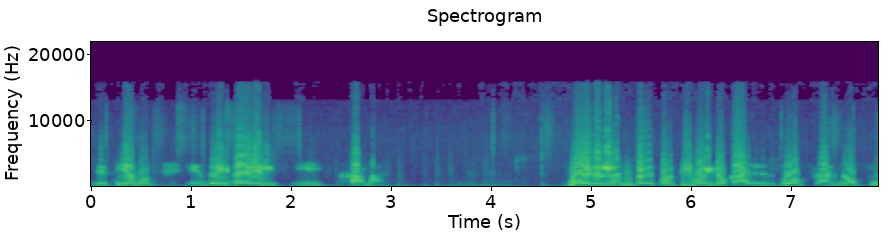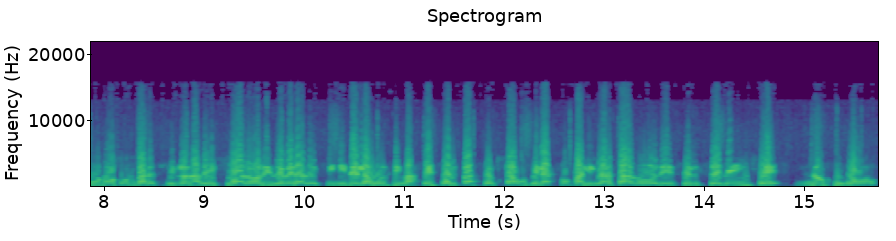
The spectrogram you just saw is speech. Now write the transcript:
decíamos, entre Israel y Hamas. Bueno, en el ámbito deportivo y local, Boca no pudo con Barcelona de Ecuador y deberá definir en la última fecha el pase octavos de la Copa Libertadores. El Ceneice no jugó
